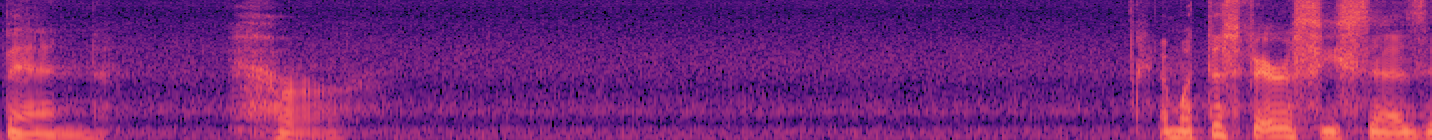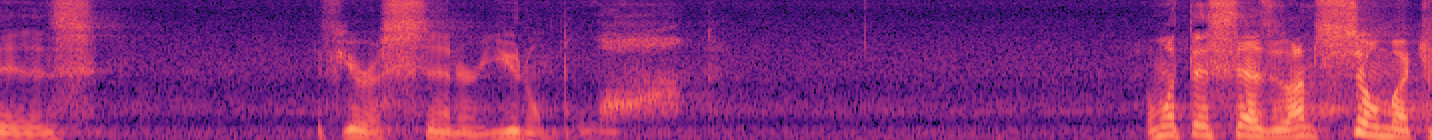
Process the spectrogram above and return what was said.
been her. And what this Pharisee says is if you're a sinner, you don't belong. And what this says is, I'm so much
